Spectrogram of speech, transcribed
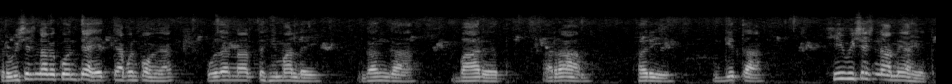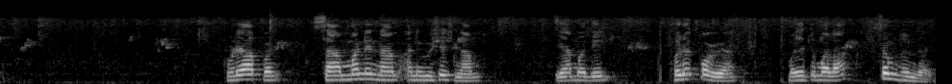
तर विशेष नामे कोणते आहेत ते आपण पाहूया उदाहरणार्थ हिमालय गंगा भारत राम हरी गीता ही विशेष नामे आहेत. पुढे आपण सामान्य नाम आणि विशेष नाम यामधील फरक पाहूया. म्हणजे तुम्हाला समजून जाईल.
